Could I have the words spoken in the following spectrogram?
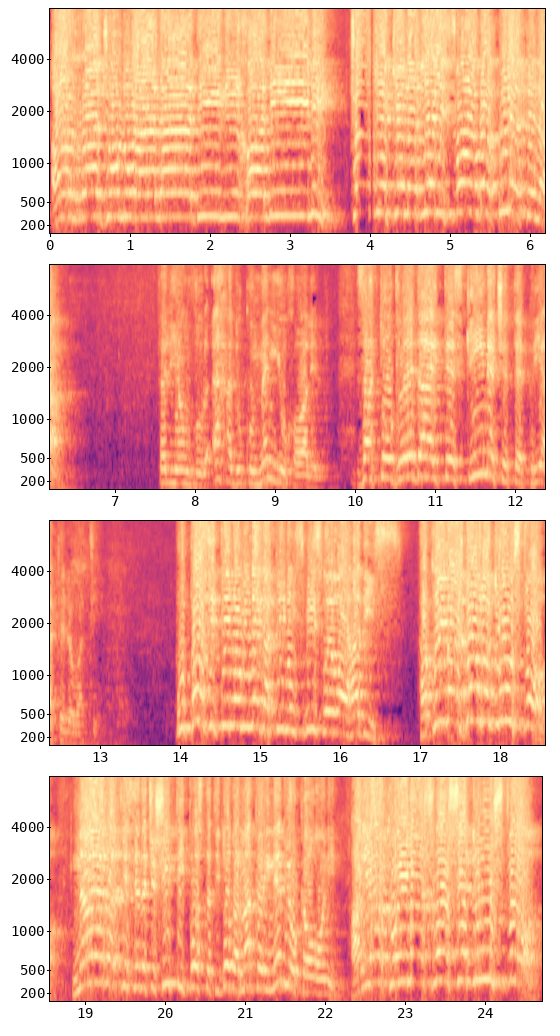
ar-rađulu ala dini halili čovjek je na vjeri svoga prijatelja. Fel janvur men ju halil zato gledajte s kime ćete prijateljovati. U pozitivnom i negativnom smislu je ovaj hadis. Ako imaš dobro društvo, nadat je se da ćeš i i postati dobar, makar i ne bio kao oni. Ali ako imaš loše društvo,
